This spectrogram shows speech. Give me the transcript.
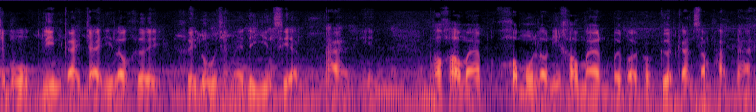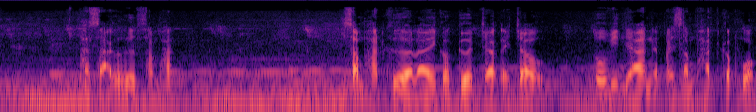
จมูก ลิ้น กายใจที่เราเคยเคยรู้ใช่ไหมได้ยินเสียง ตาเห็น พอเข้ามาข้อมูลเหล่านี้เข้ามาบ่อยๆ ก็เกิดการสัมผัสได้ ภาษาก็คือสัมผัส สัมผัสคืออะไรก็เกิดจากไอ้เจ้าตัววิญญาณเนี่ยไปสัมผัสกับพวก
